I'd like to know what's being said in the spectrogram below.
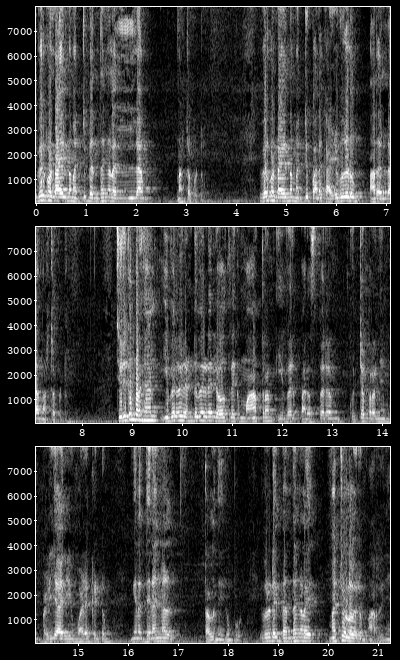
ഇവർക്കുണ്ടായിരുന്ന മറ്റു ബന്ധങ്ങളെല്ലാം നഷ്ടപ്പെട്ടു. ഇവർക്കുണ്ടായിരുന്ന മറ്റു പല കഴിവുകളും അതെല്ലാം നഷ്ടപ്പെട്ടു. ചുരുക്കം പറഞ്ഞാൽ ഇവരുടെ രണ്ടുപേരുടെയും ലോകത്തിലേക്ക് മാത്രം ഇവർ പരസ്പരം കുറ്റം പറഞ്ഞും പഴിയാരിയും വഴക്കിട്ടും ഇങ്ങനെ ദിനങ്ങൾ തള്ളി നീക്കുമ്പോൾ ഇവരുടെ ബന്ധങ്ങളെ മറ്റുള്ളവരും അറിഞ്ഞ്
